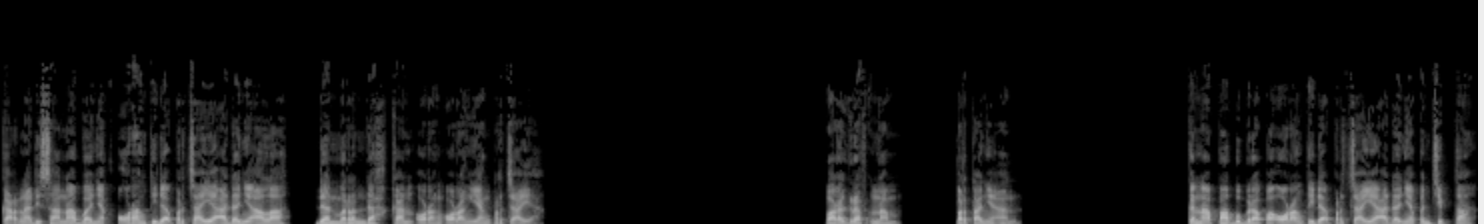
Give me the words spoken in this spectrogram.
karena di sana banyak orang tidak percaya adanya Allah dan merendahkan orang-orang yang percaya. Paragraf 6. Pertanyaan. Kenapa beberapa orang tidak percaya adanya pencipta?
